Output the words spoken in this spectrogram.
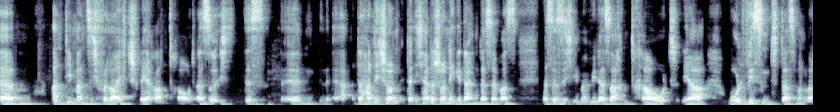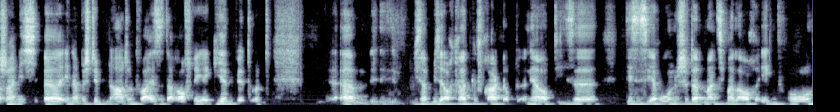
ähm, an die man sich vielleicht schwer rantraut. Also ich, das, ähm, da hatte ich schon, ich hatte schon den Gedanken, dass er was, dass er sich immer wieder Sachen traut, ja, wohl wissend, dass man wahrscheinlich äh, in einer bestimmten Art und Weise darauf reagieren wird. Und ähm, ich habe mich auch gerade gefragt, ob, ja, ob diese, dieses Ironische dann manchmal auch irgendwo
